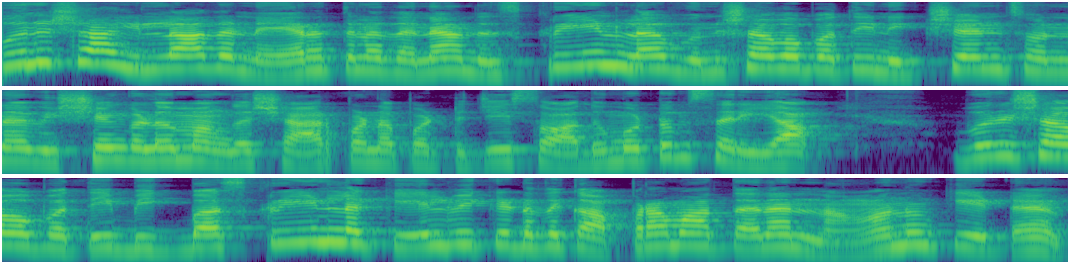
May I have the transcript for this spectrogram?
வினுஷா இல்லாத நேரத்தில் தானே அந்த ஸ்க்ரீனில் வினுஷாவை பற்றி நிக்ஷன் சொன்ன விஷயங்களும் அங்கே ஷேர் பண்ணப்பட்டுச்சு. ஸோ அது மட்டும் சரியா? வினுஷாவை பற்றி பிக் பாஸ் ஸ்க்ரீனில் கேள்வி கேட்டதுக்கு அப்புறமா தானே நானும் கேட்டேன்.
